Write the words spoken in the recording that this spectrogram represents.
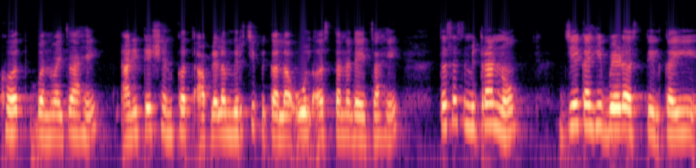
खत बनवायचं आहे आणि ते शेणखत आपल्याला मिरची पिकाला ओल असताना द्यायचं आहे. तसेच मित्रांनो जे काही बेड असतील काही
